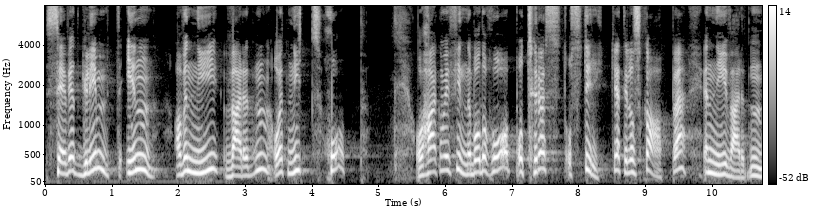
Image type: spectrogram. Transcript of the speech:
ser vi et glimt inn av en ny verden og et nytt håp. Og Her kan vi finne både håp og trøst og styrke til å skape en ny verden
